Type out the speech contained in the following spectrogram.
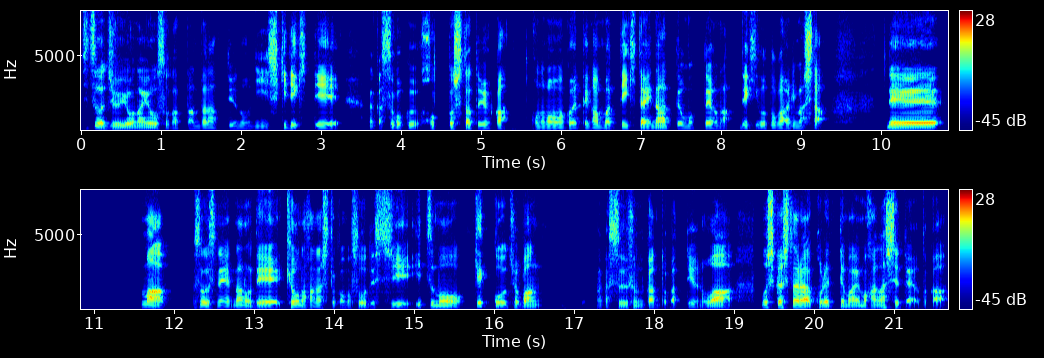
実は重要な要素だったんだなっていうのを認識できて、なんかすごくほっとしたというか、このままこうやって頑張っていきたいなって思ったような出来事がありました。で、まあ、そうですね。なので、今日の話とかもそうですし、いつも結構序盤、なんか数分間とかっていうのは、もしかしたらこれって前も話してたよとか、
